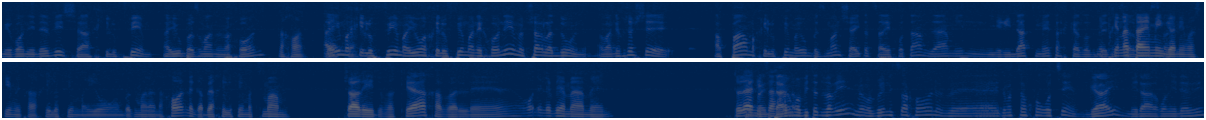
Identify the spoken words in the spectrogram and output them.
מרוני לוי שהחילופים היו בזמן הנכון, נכון. כן, האם כן. החילופים היו החילופים הנכונים אפשר לדון, אבל אני חושב שהפעם החילופים היו בזמן שהיית צריך אותם, זה היה מין ירידת מתח כזאת. מבחינת טיימינג. אני מסכים איתך, החילופים היו בזמן הנכון, לגבי החילופים עצמם אפשר להתווכח, אבל אה, רוני לוי המאמן. אתה יודע, ניצחנו... הוא מביא את הדברים, ומביא ניצחון, וזה מה שאנחנו רוצים. גיא, מילה על רוני לוי?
